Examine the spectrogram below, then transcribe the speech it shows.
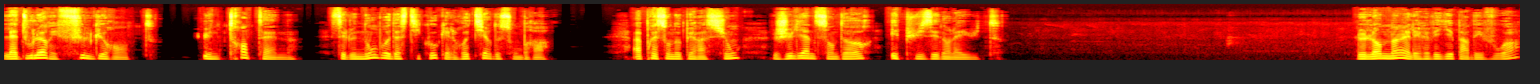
La douleur est fulgurante. Une trentaine. C'est le nombre d'asticots qu'elle retire de son bras. Après son opération, Juliane s'endort, épuisée dans la hutte. Le lendemain, elle est réveillée par des voix.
